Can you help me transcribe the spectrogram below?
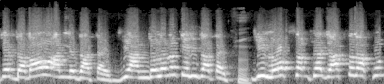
जे दबाव आणले जात आहेत जी आंदोलनं केली जात आहेत. जी लोकसंख्या जास्त दाखवून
